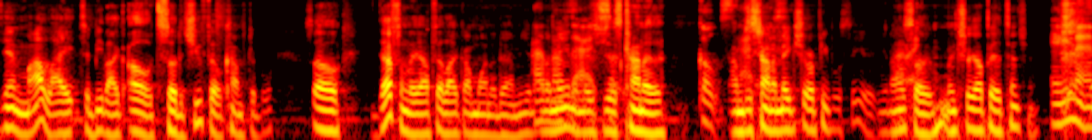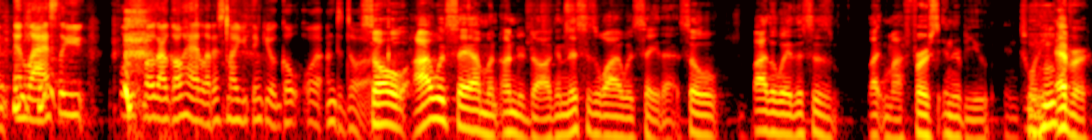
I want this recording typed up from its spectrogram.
dim my light to be like, oh, so that you feel comfortable. So definitely, I feel like I'm one of them. You know I what I love mean? And that. it's just kind of. goats. I'm just trying to make sure people see it. You know, so make sure y'all pay attention. Amen. And lastly, before we close out, go ahead. Let us know you think you're a goat or underdog. So I would say I'm an underdog, and this is why I would say that. So, by the way, this is like my first interview in 20 mm-hmm. ever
